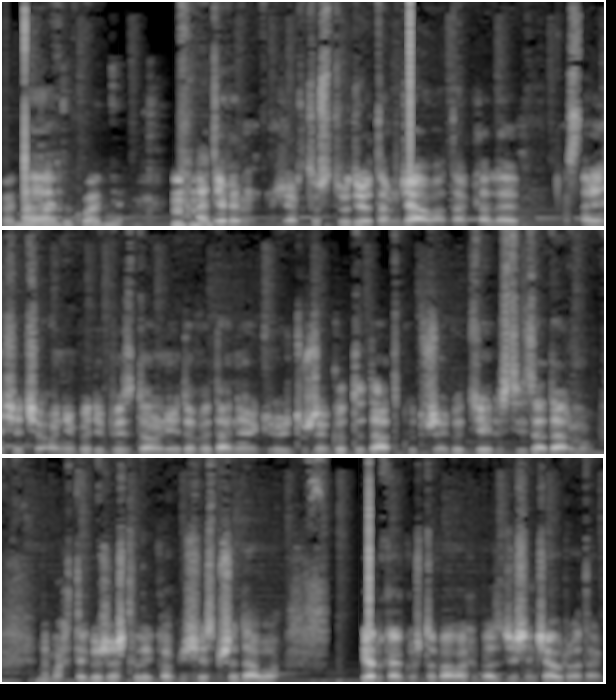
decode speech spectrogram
Dokładnie, A- dokładnie. Mhm. A nie wiem, jak to studio tam działa, tak, ale zastanawiam się, czy oni byliby zdolni do wydania jakiegoś dużego dodatku, dużego DLC za darmo, w ramach tego, że aż tyle kopii się sprzedało. Gierka kosztowała chyba z 10 euro, tak?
